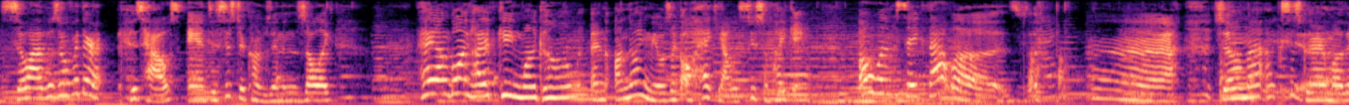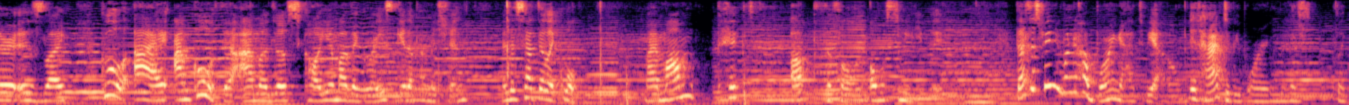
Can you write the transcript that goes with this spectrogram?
So I was over there, his house, and his sister comes in and is all like, Hey, I'm going hiking, wanna come? And unknowingly, I was like, Oh, heck yeah, let's do some hiking. Oh, what a mistake that was. So Max's grandmother is like, Cool, I, I'm cool with it. I'ma just call your mother Grace, get a permission. And just sat there like, Cool. My mom picked up the phone almost immediately. That just made me wonder how boring it had to be at home. It had to be boring because, like,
